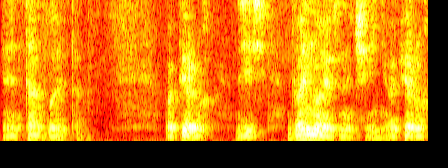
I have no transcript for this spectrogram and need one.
это об этом. Во-первых, здесь двойное значение. Во-первых,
